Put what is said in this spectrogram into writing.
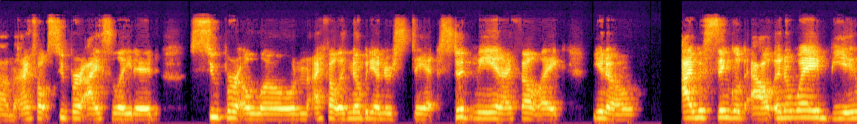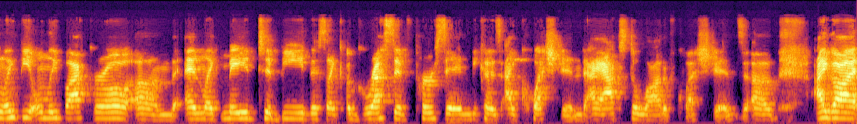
Um, and I felt super isolated, super alone. I felt like nobody understood me. And I felt like, you know, I was singled out in a way, being like the only black girl, um, and like made to be this like aggressive person because I questioned. I asked a lot of questions. Um, I got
